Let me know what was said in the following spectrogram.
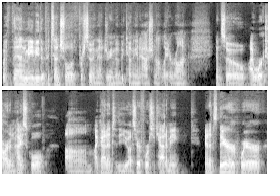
with then maybe the potential of pursuing that dream of becoming an astronaut later on. And so I worked hard in high school. Um, I got into the U.S. Air Force Academy, and it's there where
